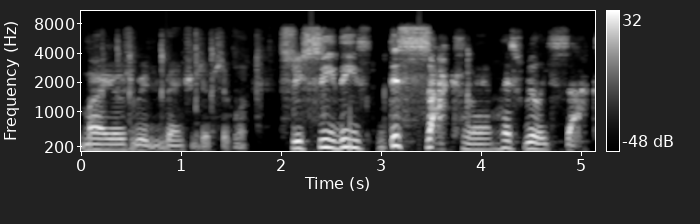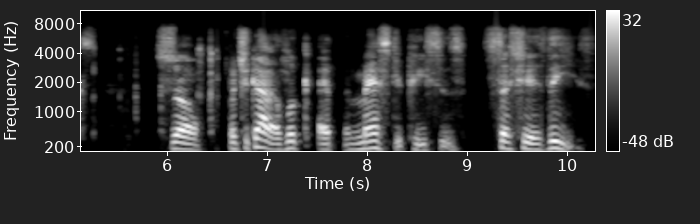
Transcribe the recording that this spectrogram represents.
Mario's Weird Adventures episode one. So you see these. This sucks, man. This really sucks. So, but you gotta look at the masterpieces such as these.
